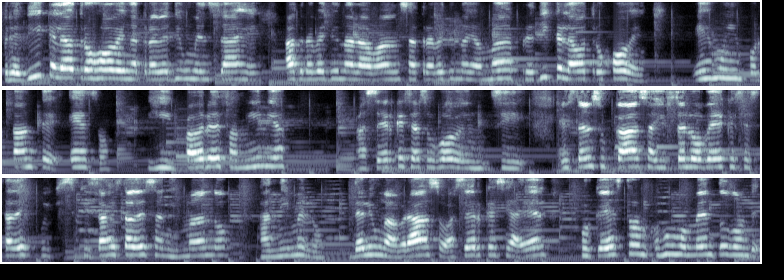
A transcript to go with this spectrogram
predíquele a otro joven a través de un mensaje, a través de una alabanza, a través de una llamada, predíquele a otro joven. Es muy importante eso y padre de familia, acérquese a su joven. Si está en su casa y usted lo ve que se está quizás está desanimando, anímelo, dele un abrazo, acérquese a él porque esto es un momento donde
